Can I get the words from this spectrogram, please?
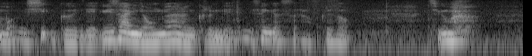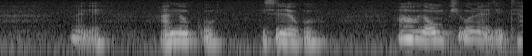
뭐그 이제 위산이 역류하는 그런 게 생겼어요. 그래서 지금 이제 안 눕고 있으려고 아우 너무 피곤해 진짜.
